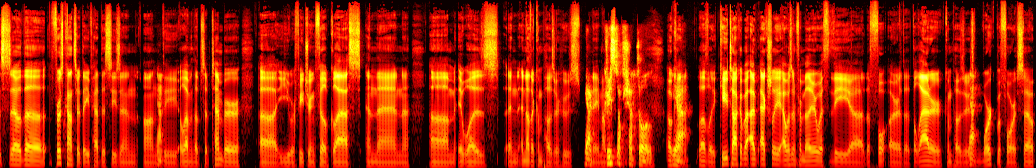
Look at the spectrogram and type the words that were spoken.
So the first concert that you've had this season on Yeah. the 11th of September, uh, you were featuring Philip Glass, and then um, it was an, another composer whose Yeah, name I'm Christophe Chassol. Okay, yeah. lovely. Can you talk about? I've actually I wasn't familiar with the uh, the four or the the latter composers' Yeah. work before. So,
